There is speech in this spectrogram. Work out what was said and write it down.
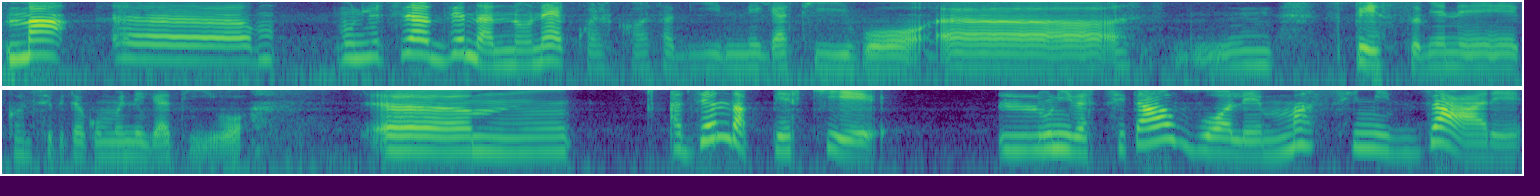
ma uh, università-azienda non è qualcosa di negativo, uh, spesso viene concepita come negativo. Um, azienda perché l'università vuole massimizzare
